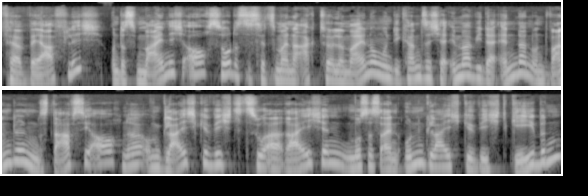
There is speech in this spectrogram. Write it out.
verwerflich und das meine ich auch so. Das ist jetzt meine aktuelle Meinung und die kann sich ja immer wieder ändern und wandeln und das darf sie auch. Ne? Um Gleichgewicht zu erreichen, muss es ein Ungleichgewicht geben.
